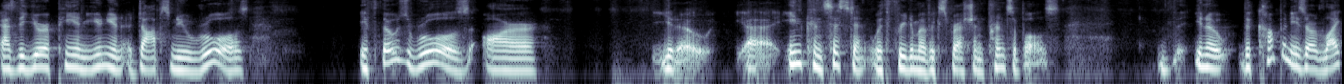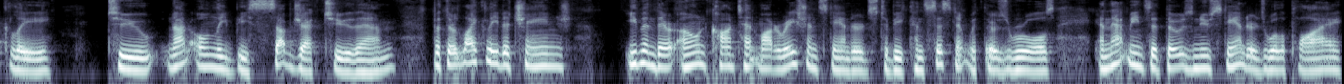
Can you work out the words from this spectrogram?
as the European Union adopts new rules, if those rules are, you know, uh, inconsistent with freedom of expression principles, you know, the companies are likely to not only be subject to them, but they're likely to change even their own content moderation standards to be consistent with those rules. And that means that those new standards will apply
